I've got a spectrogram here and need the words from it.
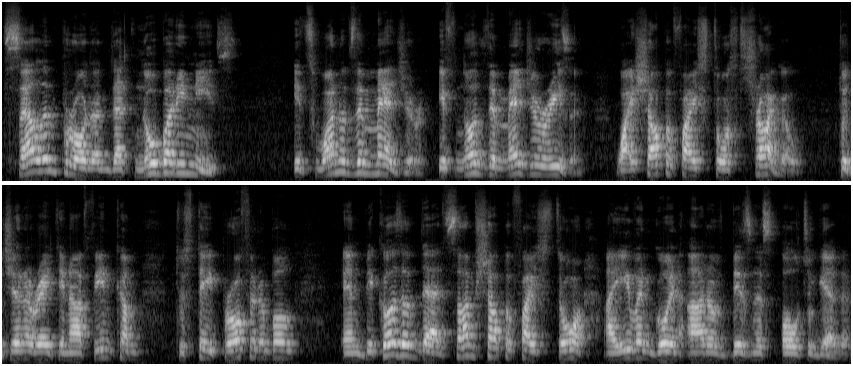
selling product that nobody needs. It's one of the major, if not the major reason, why Shopify stores struggle to generate enough income to stay profitable and because of that some Shopify store are even going out of business altogether.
